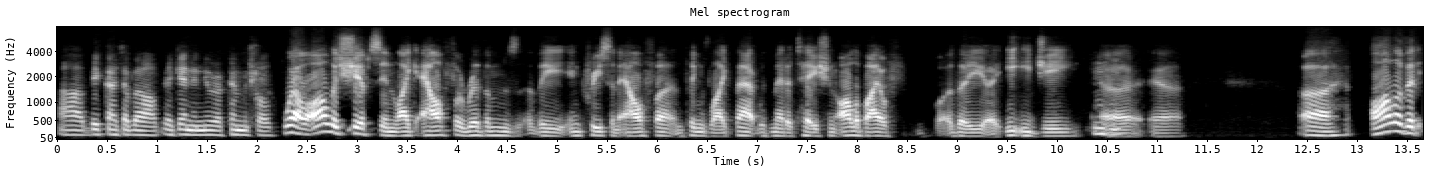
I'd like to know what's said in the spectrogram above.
Uh, because of uh, again a neurochemical. Well, all the shifts in like alpha rhythms, the increase in alpha and things like that with meditation, all the bio, the uh, EEG, mm-hmm. Uh, all of it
